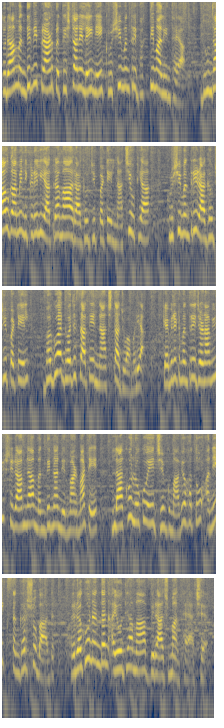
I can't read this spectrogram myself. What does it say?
તો રામ મંદિરની પ્રાણ પ્રતિષ્ઠાને લઈને કૃષિ મંત્રી ભક્તિમાં થયા. ધુંધાવ ગામે નીકળેલી યાત્રામાં રાઘવજી પટેલ નાચી ઉઠ્યા. કૃષિ મંત્રી રાઘવજી પટેલ ભગવા ધ્વજ સાથે નાચતા જોવા મળ્યા. કેબિનેટ મંત્રીએ જણાવ્યું, શ્રી રામના મંદિરના નિર્માણ માટે લાખો લોકોએ જીવ ગુમાવ્યો હતો. અનેક સંઘર્ષો બાદ રઘુનંદન અયોધ્યામાં બિરાજમાન થયા છે.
